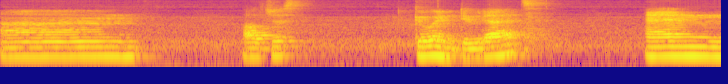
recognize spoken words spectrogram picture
um, I'll just go and do that and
